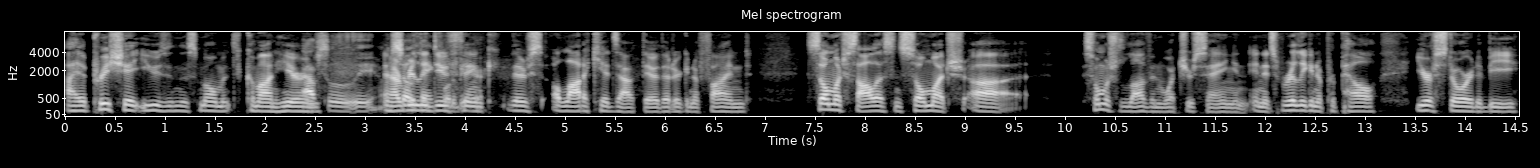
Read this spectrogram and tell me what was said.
I appreciate using this moment to come on here. And, Absolutely. I'm and I really do thankful to be think here. there's a lot of kids out there that are going to find so much solace and so much, uh, so much love in what you're saying, and, and it's really going to propel your story to be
